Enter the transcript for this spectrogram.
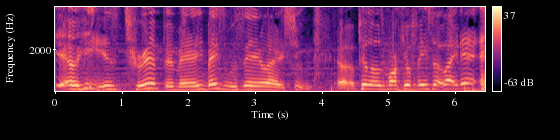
Yo, he is tripping, man. He basically was saying like, "Shoot, uh, pillows mark your face up like that."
